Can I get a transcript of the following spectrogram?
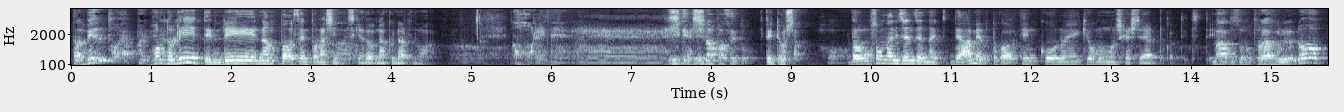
ただベルトはやっぱりね本当0.0何パーセントらしいんですけどなくなるのは。これね。しかし。0.2何パーセント？って言ってました。だからもうそんなに全然ない。ってで雨とか天候の影響ももしかしてあるとかって言ってて、まああとそのトラブルの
